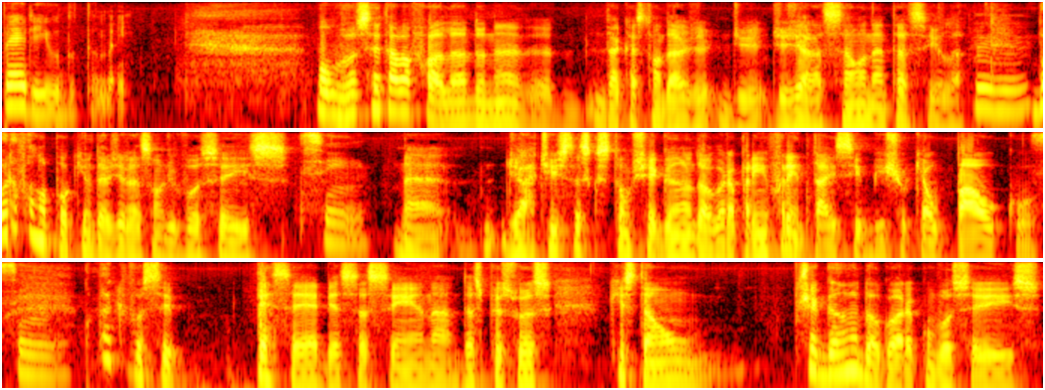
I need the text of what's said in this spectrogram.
período também. Bom, você estava falando, né, da questão da, de, de geração, né, Tarsila? Uhum. Bora falar um pouquinho da geração de vocês. Sim. Né, de artistas que estão chegando agora para enfrentar esse bicho que é o palco. Sim. Como é que você percebe essa cena das pessoas que estão chegando agora com vocês.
